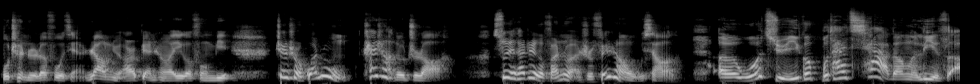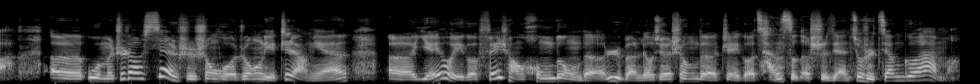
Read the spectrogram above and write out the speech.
不称职的父亲，让女儿变成了一个封闭。这事儿观众开场就知道了，所以他这个反转是非常无效的。呃，我举一个不太恰当的例子啊，呃，我们知道现实生活中里这两年，呃，也有一个非常轰动的日本留学生的这个惨死的事件，就是江歌案嘛。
